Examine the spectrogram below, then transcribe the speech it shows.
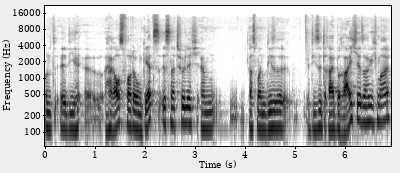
Und äh, die äh, Herausforderung jetzt ist natürlich, ähm, dass man diese, diese drei Bereiche, sage ich mal,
